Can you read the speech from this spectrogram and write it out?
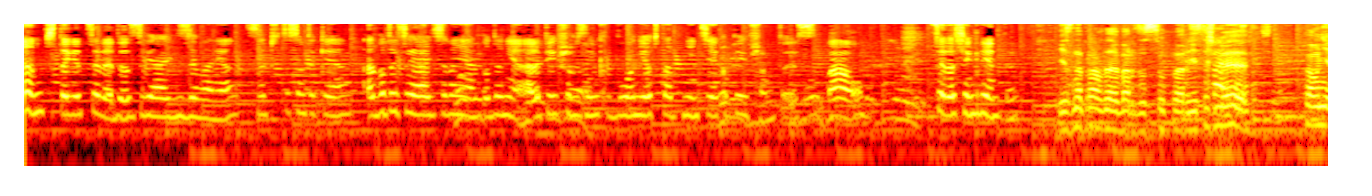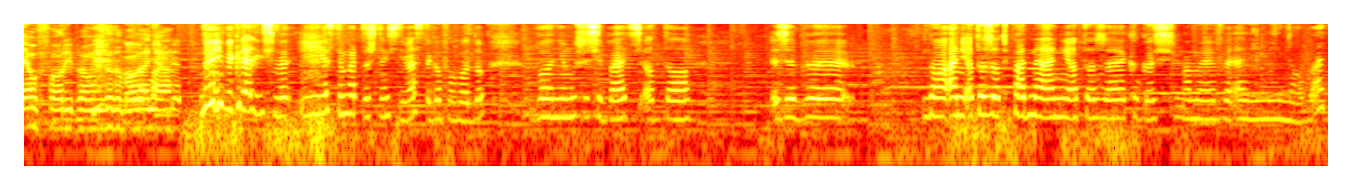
Miałam cztery cele do zrealizowania. Znaczy to są takie albo do zrealizowania, albo do nie, ale pierwszą z nich było nieodpadnięcie jako pierwszą. To jest wow. Cel osiągnięty. Jest naprawdę bardzo super. Jesteśmy pełni euforii, pełni zadowolenia. No i wygraliśmy i jestem bardzo szczęśliwa z tego powodu, bo nie muszę się bać o to, żeby. No, ani o to, że odpadnę, ani o to, że kogoś mamy wyeliminować.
